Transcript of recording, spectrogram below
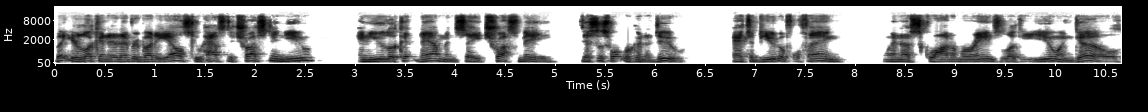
but you're looking at everybody else who has the trust in you, and you look at them and say, Trust me, this is what we're going to do. And it's a beautiful thing when a squad of Marines look at you and go,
